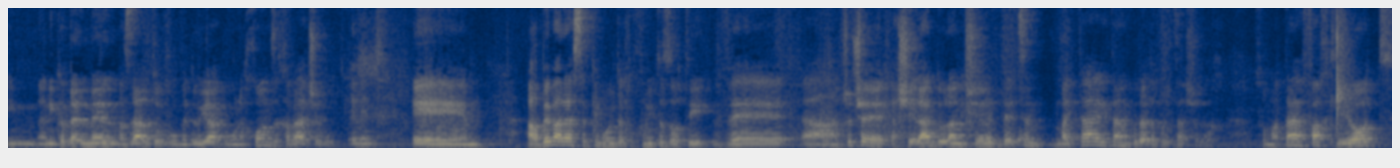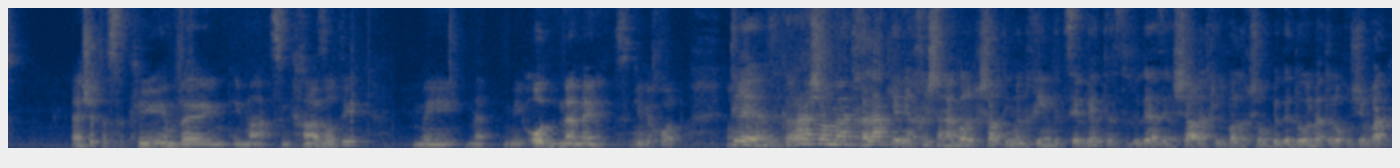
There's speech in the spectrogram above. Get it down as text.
אם אני אקבל מייל מזל טוב והוא מדויק והוא נכון, זה חוויית שירות. אמת. נכון. הרבה בעלי עסקים רואים את התוכנית הזאת, ואני חושב שהשאלה הגדולה נשאלת בעצם, מתי הייתה נקודת הפריצה שלך? זאת אומרת, מתי הפכת להיות אשת עסקים ועם עם הצמיחה הזאת מעוד מאמנת, כביכול? תראה, זה קרה ישר מההתחלה, כי אני אחרי שנה כבר הכשרתי מנחים וצוות, אז אתה יודע, זה ישר להתחיל כבר לחשוב בגדול, ואתה לא חושב רק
